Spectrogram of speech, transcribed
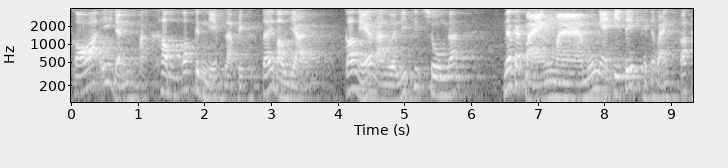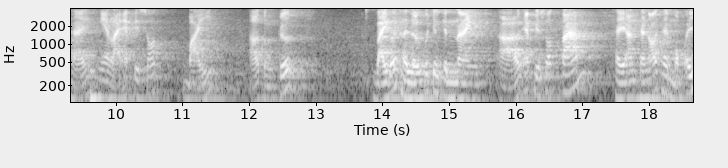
có ý định hoặc không có kinh nghiệm làm việc thực tế bao giờ. Có nghĩa là người lý thuyết suông đó, nếu các bạn mà muốn nghe chi tiết thì các bạn có thể nghe lại episode 7 ở tuần trước. Vậy với thời lượng của chương trình này, ở episode 8 thì anh sẽ nói thêm một ý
